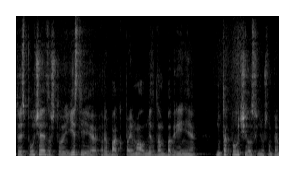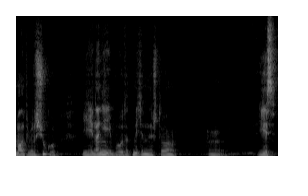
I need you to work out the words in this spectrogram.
То есть получается, что если рыбак поймал методом багрения, ну так получилось у него, что он поймал, например, щуку, и на ней будут отметены, что э, есть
